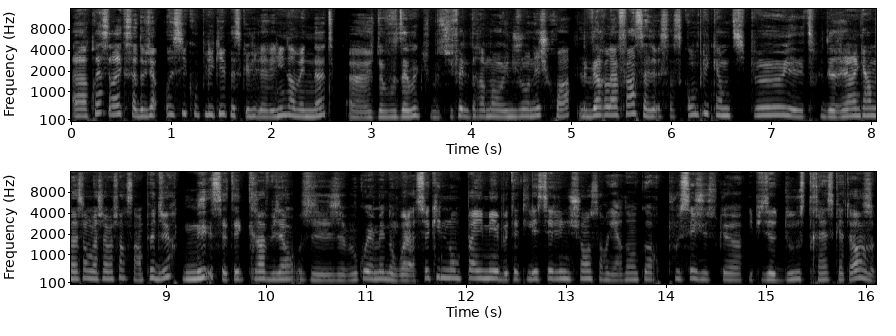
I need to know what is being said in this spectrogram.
Alors après, c'est vrai que ça devient aussi compliqué parce que je l'avais mis dans mes notes. Euh, je dois vous avouer que je me suis fait le drama en une journée, je crois. Vers la fin, ça se complique un petit peu, il y a des trucs de réincarnation, machin, machin, c'est un peu dur, mais c'était grave bien, j'ai beaucoup aimé. Donc voilà, ceux qui ne l'ont pas aimé, peut-être laisser une chance en regardant encore pousser jusqu'à l'épisode 12, 13, 14.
